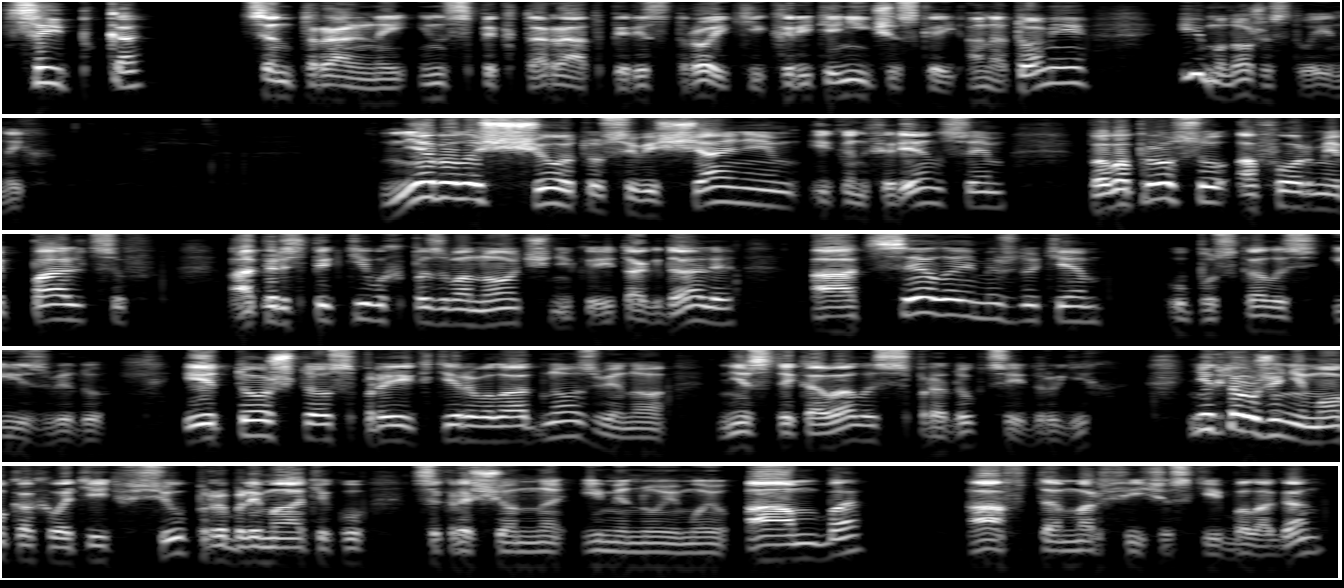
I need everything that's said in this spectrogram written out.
ЦИПКа, Центральный инспекторат перестройки кретинической анатомии и множество иных. Не было счету совещаниям и конференциям по вопросу о форме пальцев, о перспективах позвоночника и так далее, а целое, между тем, упускалось из виду. И то, что спроектировало одно звено, не стыковалось с продукцией других. Никто уже не мог охватить всю проблематику, сокращенно именуемую АМБА, автоморфический балаган,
